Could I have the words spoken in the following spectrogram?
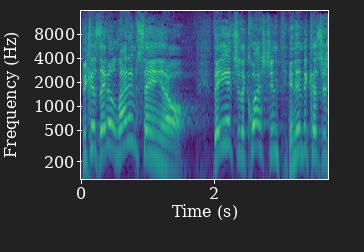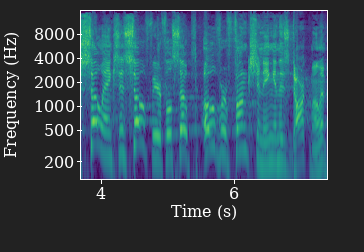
because they don't let him say anything at all. They answer the question, and then because they're so anxious, so fearful, so over functioning in this dark moment,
